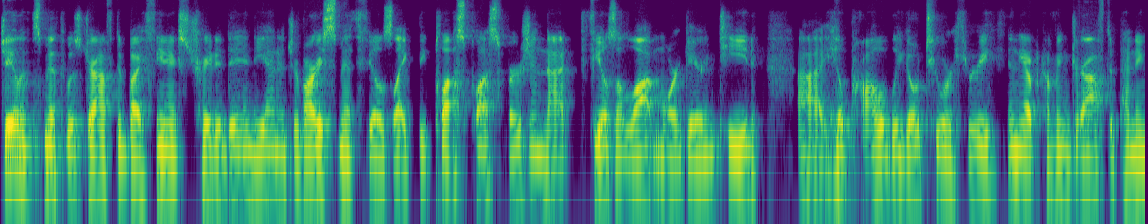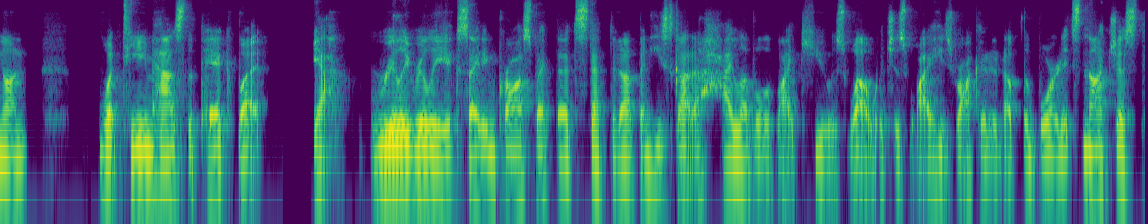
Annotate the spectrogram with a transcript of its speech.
Jalen Smith was drafted by Phoenix, traded to Indiana. Jabari Smith feels like the plus plus version that feels a lot more guaranteed. Uh, he'll probably go two or three in the upcoming draft, depending on what team has the pick. But yeah, really, really exciting prospect that stepped it up. And he's got a high level of IQ as well, which is why he's rocketed up the board. It's not just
